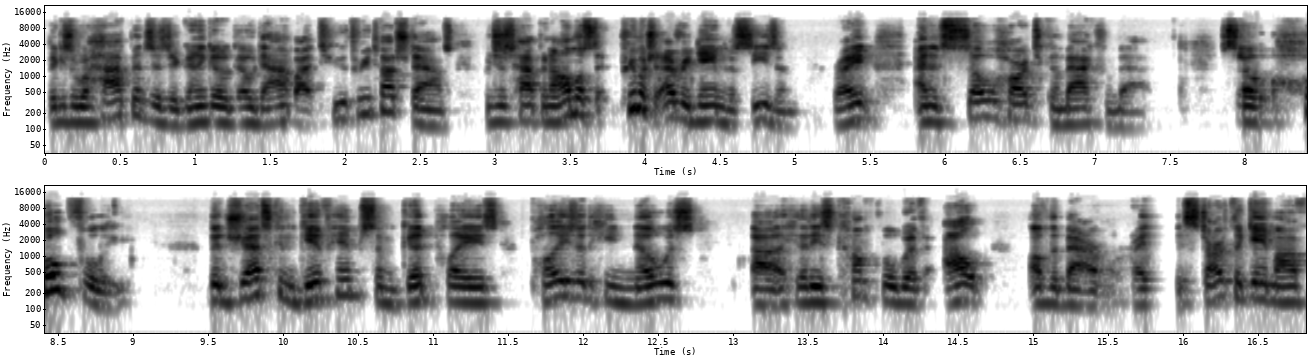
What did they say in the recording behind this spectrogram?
Because what happens is you're going to go go down by two, three touchdowns, which has happened almost pretty much every game of the season, right? And it's so hard to come back from that. So hopefully, the Jets can give him some good plays, plays that he knows uh, that he's comfortable with out of the barrel, right? Start the game off,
